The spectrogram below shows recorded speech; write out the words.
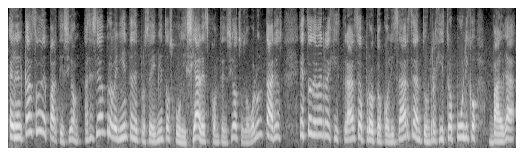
En el caso de partición, así sean provenientes de procedimientos judiciales, contenciosos o voluntarios, estos deben registrarse o protocolizarse ante un registro público, valga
